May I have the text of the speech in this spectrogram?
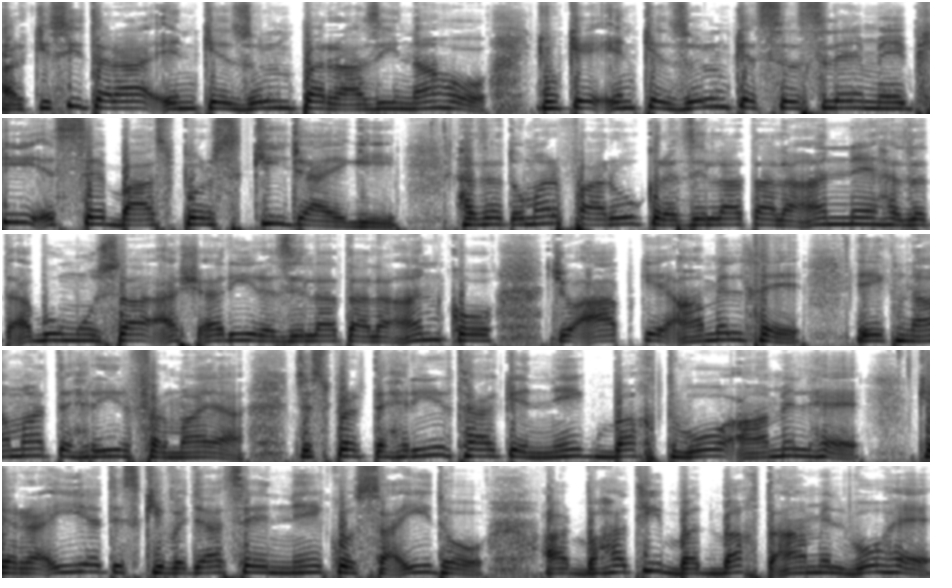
اور کسی طرح ان کے ظلم پر راضی نہ ہو، کیونکہ ان کے ظلم کے سلسلے میں بھی اس سے باس پرس کی جائے گی۔ حضرت عمر فاروق رضی اللہ تعالیٰ عنہ نے حضرت ابو موسا اشعری رضی اللہ تعالیٰ عنہ کو، جو آپ کے عامل تھے، ایک نامہ تحریر فرمایا، جس پر تحریر تھا کہ نیک بخت وہ عامل ہے کہ رعیت اس کی وجہ سے نیک و سعید ہو اور بہت ہی بدبخت عامل وہ ہے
